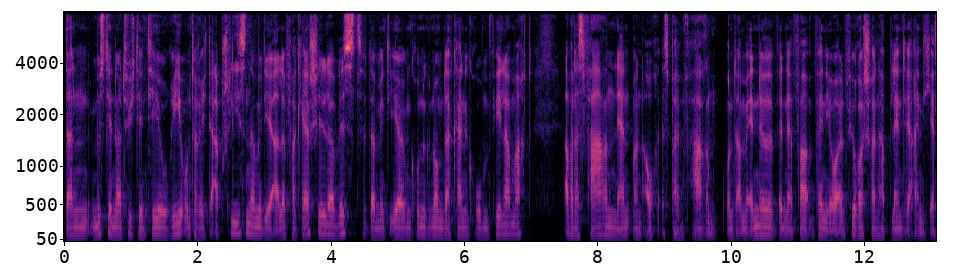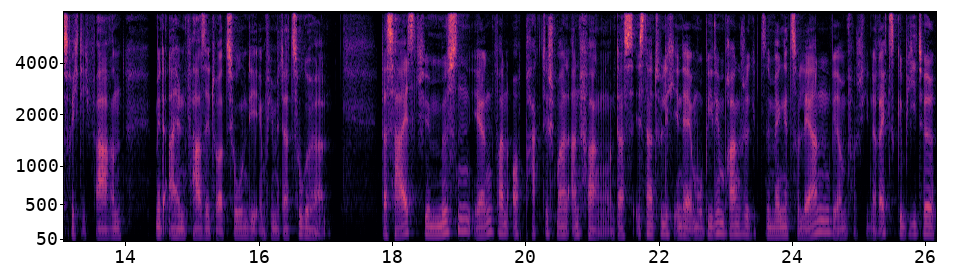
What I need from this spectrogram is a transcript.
dann müsst ihr natürlich den Theorieunterricht abschließen, damit ihr alle Verkehrsschilder wisst, damit ihr im Grunde genommen da keine groben Fehler macht. Aber das Fahren lernt man auch erst beim Fahren. Und am Ende, wenn, der wenn ihr euren Führerschein habt, lernt ihr eigentlich erst richtig fahren mit allen Fahrsituationen, die irgendwie mit dazugehören. Das heißt, wir müssen irgendwann auch praktisch mal anfangen. Und das ist natürlich in der Immobilienbranche gibt es eine Menge zu lernen. Wir haben verschiedene Rechtsgebiete,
